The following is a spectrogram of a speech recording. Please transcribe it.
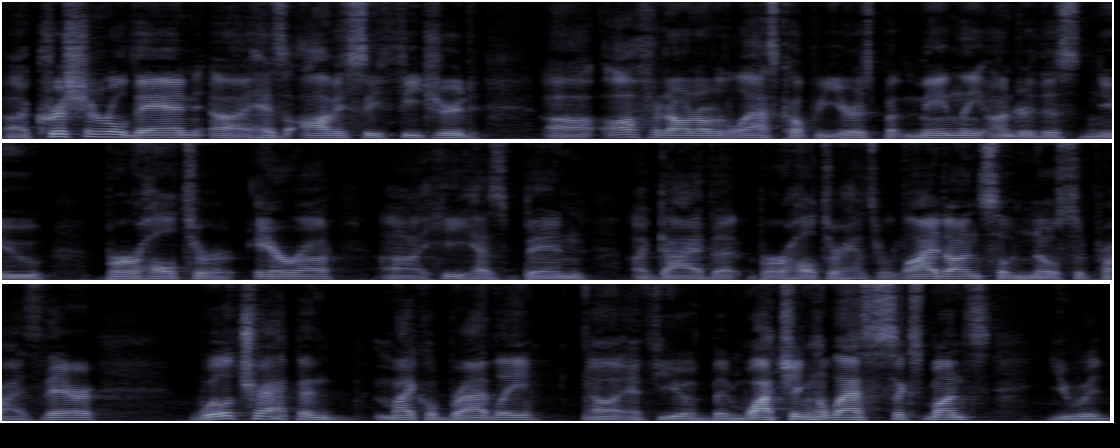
Uh, Cristian Roldan uh, has obviously featured uh, off and on over the last couple years, but mainly under this new Berhalter era. he has been a guy that Berhalter has relied on, so no surprise there. Wil Trapp and Michael Bradley uh, if you have been watching the last six months, you would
